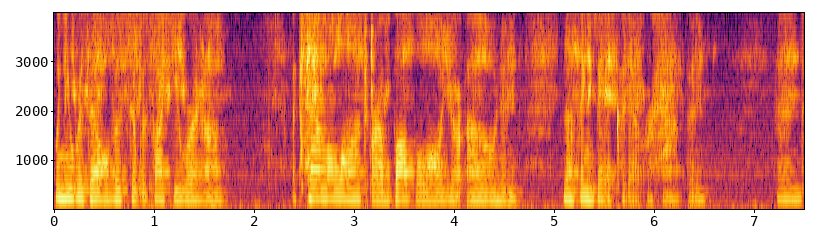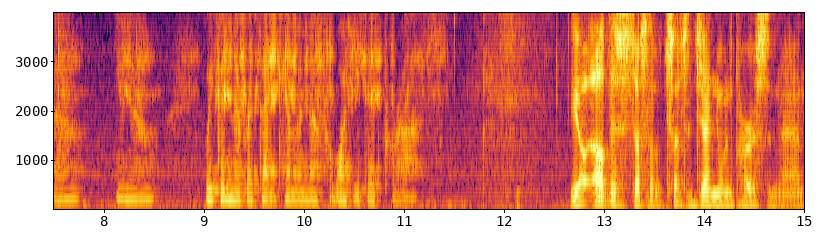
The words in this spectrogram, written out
when you were with Elvis, it was like you were in a, a Camelot or a bubble all your own, and nothing bad could ever happen. And, uh, you know, we could never thank him enough for what he did for us. Yo, Elvis is just a, such a genuine person, man.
